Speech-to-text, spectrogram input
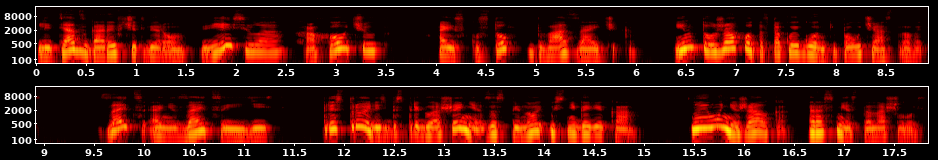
Летят с горы вчетвером, весело, хохочут, а из кустов два зайчика. Им тоже охота в такой гонке поучаствовать. Зайцы они зайцы и есть. Пристроились без приглашения за спиной у снеговика. Но ему не жалко, раз место нашлось.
